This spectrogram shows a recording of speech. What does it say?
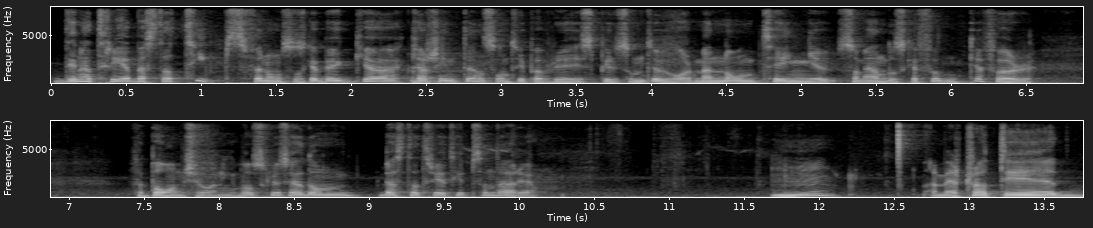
dina tre bästa tips för någon som ska bygga, kanske inte en sån typ av racebil som du har, men någonting som ändå ska funka för, för barnkörning. Vad skulle du säga de bästa tre tipsen där är? Mm. Jag tror att det är...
